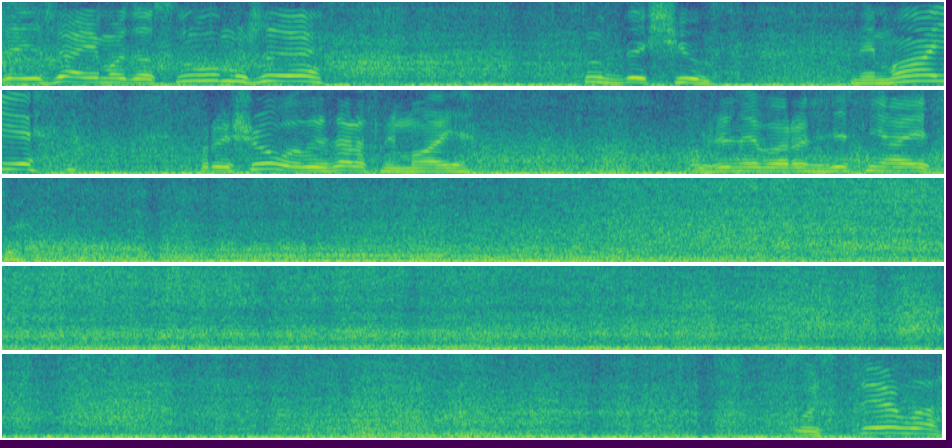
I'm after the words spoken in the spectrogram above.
Заїжджаємо до Сум вже. Тут дощу немає. Прийшов, але зараз немає. Вже небо роз'ясняється. Ось стела,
